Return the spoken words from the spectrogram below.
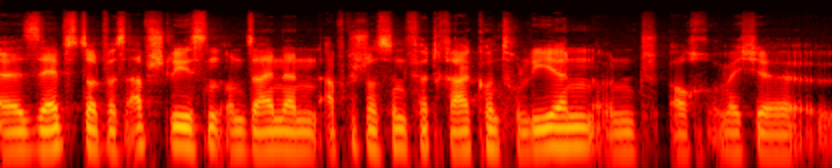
äh, selbst dort was abschließen und seinen abgeschlossenen Vertrag kontrollieren und auch welche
